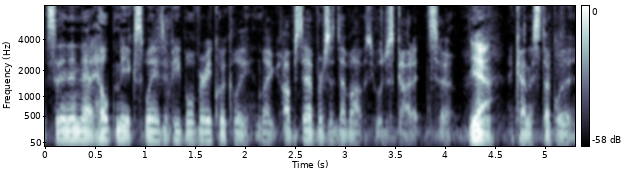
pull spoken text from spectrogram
So then that helped me explain it to people very quickly, like Ops Dev versus DevOps. People just got it, so yeah I kind of stuck with it.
